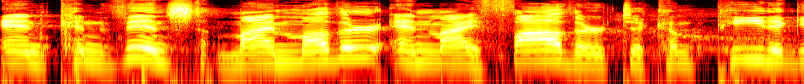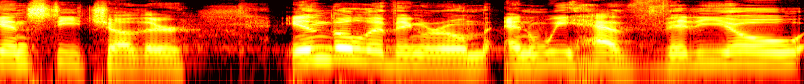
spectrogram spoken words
And convinced my mother and my father to compete against each other in the living room and we have video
